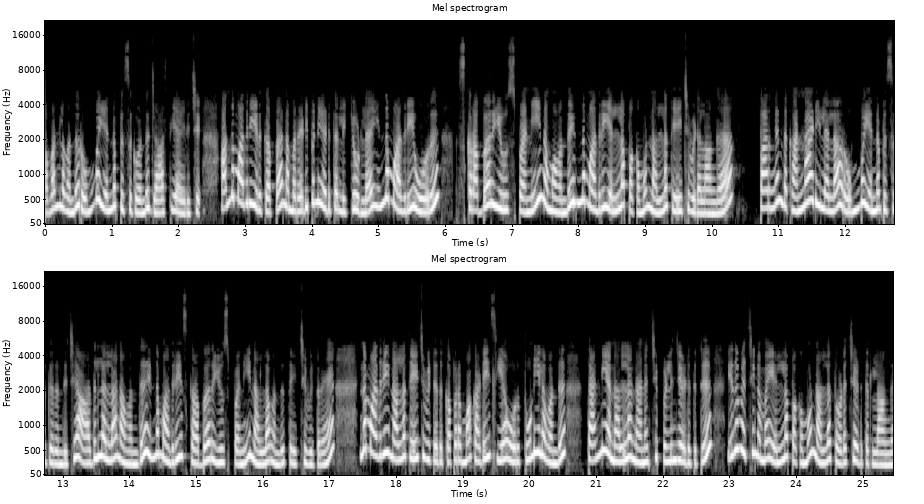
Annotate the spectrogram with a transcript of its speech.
அவனில் வந்து ரொம்ப எண்ணெய் பிசுக்கு வந்து ஜாஸ்தி ஆயிடுச்சு அந்த மாதிரி இருக்கப்ப நம்ம ரெடி பண்ணி எடுத்த லிக்யூடில் இந்த மாதிரி ஒரு ஸ்க்ரப்பர் யூஸ் பண்ணி நம்ம வந்து இந்த மாதிரி எல்லா பக்கமும் நல்லா தேய்ச்சி விடலாங்க. பாருங்கள் இந்த கண்ணாடியிலலாம் ரொம்ப எண்ணெய் பிசுக்கு இருந்துச்சு. அதிலெல்லாம் நான் வந்து இந்த மாதிரி ஸ்க்ரப்பர் யூஸ் பண்ணி நல்லா வந்து தேய்ச்சி விட்டுறேன். இந்த மாதிரி நல்லா தேய்ச்சி விட்டதுக்கப்புறமா கடைசியாக ஒரு துணியில் வந்து தண்ணியை நல்லா நினச்சி பிழிஞ்சு எடுத்துகிட்டு இதை வச்சு நம்ம எல்லா பக்கமும் நல்லா தொடச்சி எடுத்துடலாங்க.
